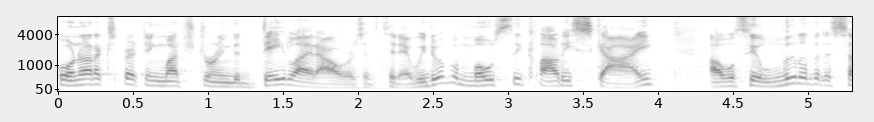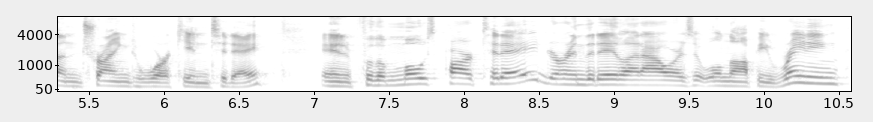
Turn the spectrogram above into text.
but we're not expecting much during the daylight hours of today. We do have a mostly cloudy sky. Uh, we'll see a little bit of sun trying to work in today. And for the most part today, during the daylight hours, it will not be raining.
